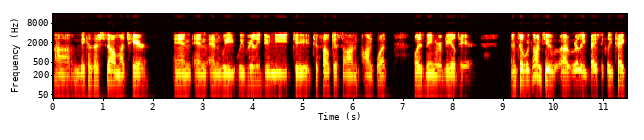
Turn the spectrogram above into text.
um, because there's so much here, and and and we we really do need to to focus on on what what is being revealed here. And so we're going to uh, really basically take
